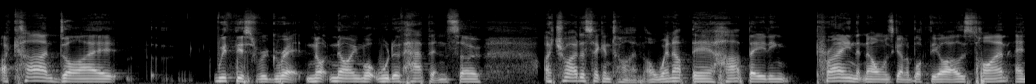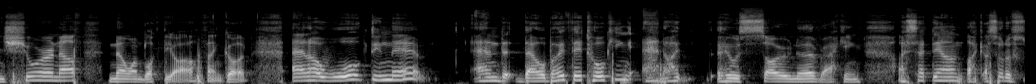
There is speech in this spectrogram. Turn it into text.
I can't die with this regret, not knowing what would have happened. So I tried a second time. I went up there, heart beating, praying that no one was going to block the aisle this time. And sure enough, no one blocked the aisle, thank God. And I walked in there and they were both there talking, and I it was so nerve wracking. I sat down, like I sort of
